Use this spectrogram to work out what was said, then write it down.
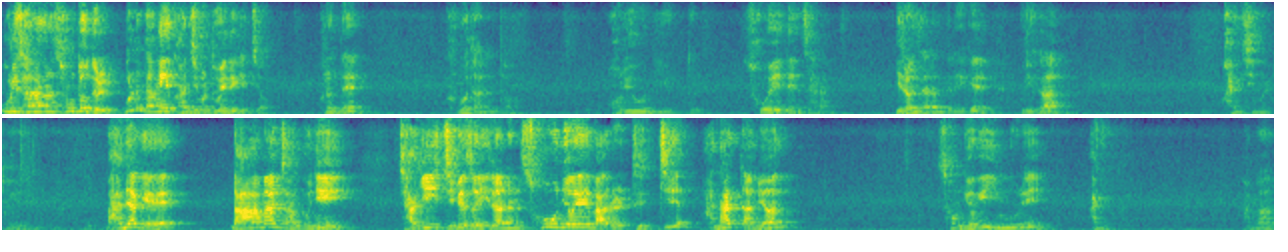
우리 사랑하는 성도들 물론 당연히 관심을 둬야 되겠죠. 그런데 그보다는 더 어려운 이웃들, 소외된 사람 이런 사람들에게 우리가 관심을 둬야 됩니다. 만약에 나만 장군이 자기 집에서 일하는 소녀의 말을 듣지 않았다면 성경의 인물이 아닐 거예요. 아마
